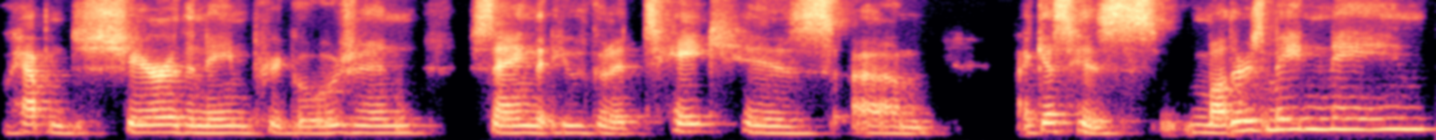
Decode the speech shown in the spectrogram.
who happened to share the name Prigozhin, saying that he was going to take his, um, I guess, his mother's maiden name,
